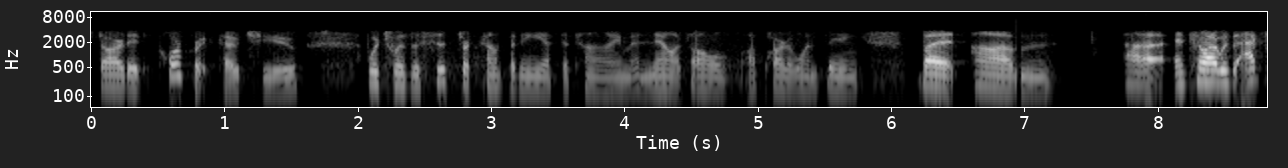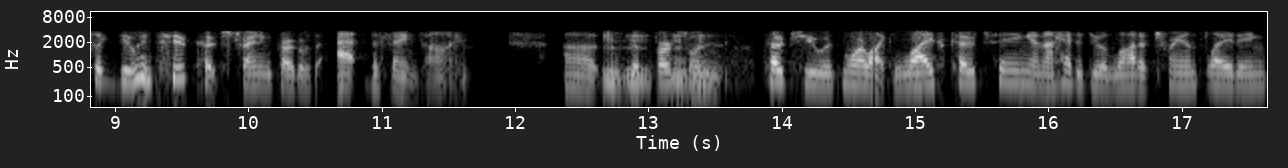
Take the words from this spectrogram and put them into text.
started Corporate Coach U, which was a sister company at the time, and now it's all a part of one thing. But um, uh, and so I was actually doing two coach training programs at the same time. Uh, the Mhm, 1st mhm. one, Coach U, was more like life coaching, and I had to do a lot of translating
